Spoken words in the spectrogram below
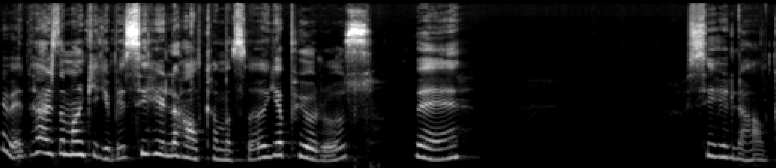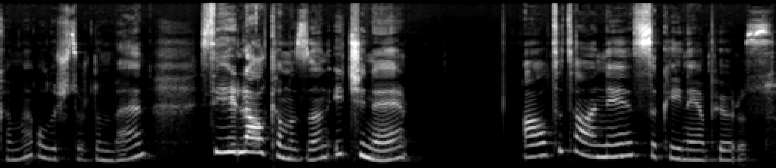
Evet, her zamanki gibi sihirli halkamızı yapıyoruz ve sihirli halkamı oluşturdum ben. Sihirli halkamızın içine 6 tane sık iğne yapıyoruz.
